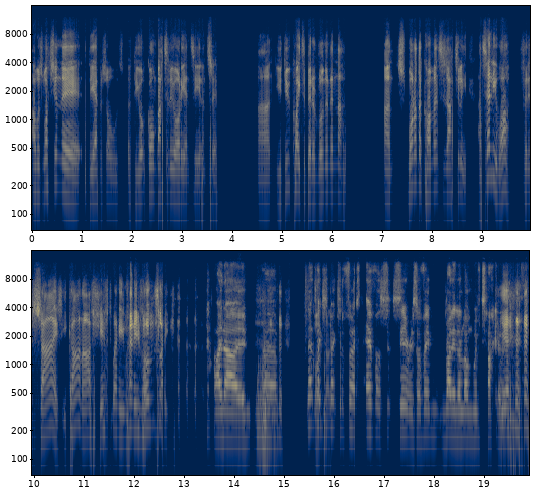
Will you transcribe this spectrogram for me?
I was watching the the episodes of the going back to the orienteering trip, and you do quite a bit of running in that. And one of the comments is actually, I tell you what, for his size, he can't half shift when he when he runs. Like, I know. Um, that Go takes us back to the first ever series of him running along with Tucker. Yeah.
